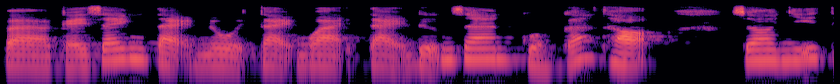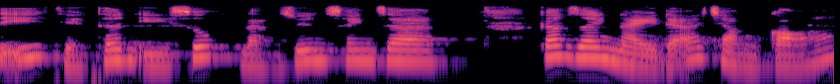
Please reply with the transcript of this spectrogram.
và cái danh tại nội tại ngoại tại lưỡng gian của các thọ, do nhĩ tĩ thể thân ý xúc làm duyên sanh ra. Các danh này đã chẳng có,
